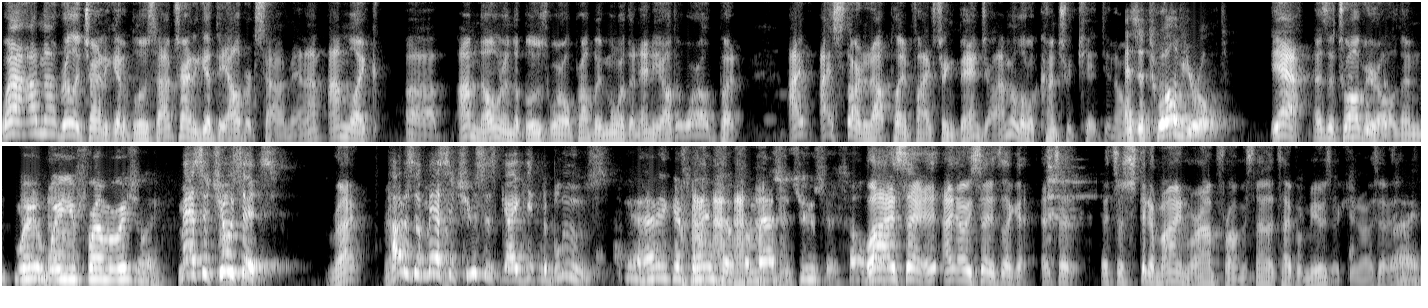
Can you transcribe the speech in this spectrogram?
Well, I'm not really trying to get a blues sound. I'm trying to get the Albert sound, man. I'm, I'm like, uh, I'm known in the blues world probably more than any other world, but I, I started out playing five string banjo. I'm a little country kid, you know? As a 12 year old, yeah, as a 12 year old. And Where and, Where uh, you from originally? Massachusetts. Right? right. How does a Massachusetts guy get into blues? Yeah. How do you get banjo from Massachusetts? Hold Well, on. I say, I always say it's like a, it's a, it's a state of mind where I'm from. It's not a type of music, you know? Right.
